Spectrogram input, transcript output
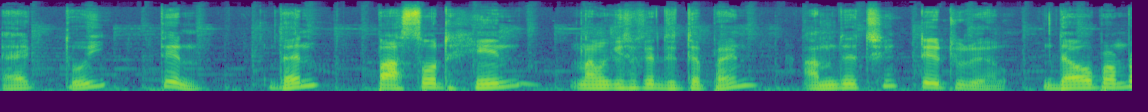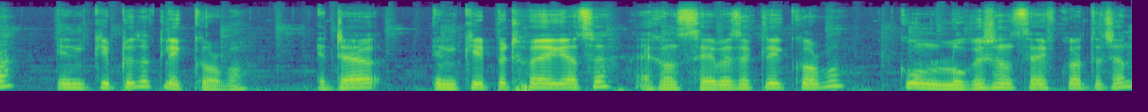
এক, দুই, তিন। দেন পাসওয়ার্ড হিন নামে কিছুকে দিতে পারেন। আমি দিচ্ছি টিউটোরিয়াল দেওয়ার পর আমরা ইনক্রিপ্টেতে ক্লিক করব। এটা ইনক্রিপ্টেড হয়ে গেছে। এখন সেভেসে ক্লিক করব। কোন লোকেশন সেভ করতে চান,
